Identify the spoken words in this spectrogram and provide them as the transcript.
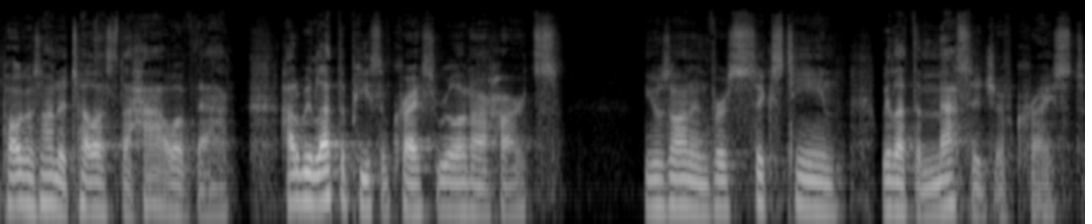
Paul goes on to tell us the how of that. How do we let the peace of Christ rule in our hearts? He goes on in verse 16 we let the message of Christ,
